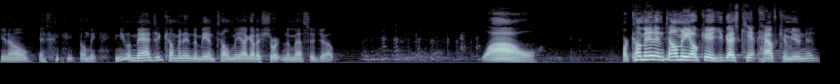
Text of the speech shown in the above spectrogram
You know, and you tell me, can you imagine coming into me and telling me I got to shorten the message up? wow. Or come in and tell me, okay, you guys can't have communion.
